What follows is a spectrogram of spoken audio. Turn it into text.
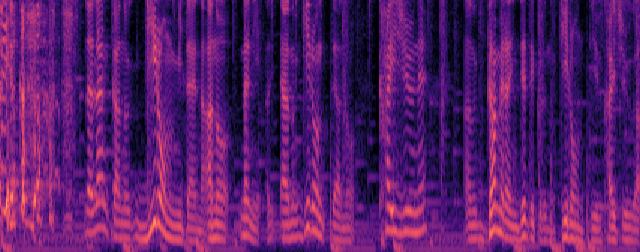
ういうこと？だなんかあの議論みたいな。あの何？ああの議論ってあの怪獣ね。あのガメラに出てくるの議論っていう怪獣が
